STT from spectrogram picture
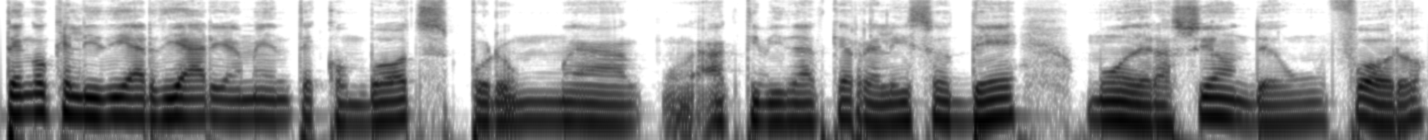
tengo que lidiar diariamente con bots por una actividad que realizo de moderación de un foro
